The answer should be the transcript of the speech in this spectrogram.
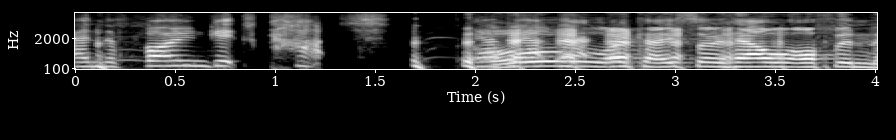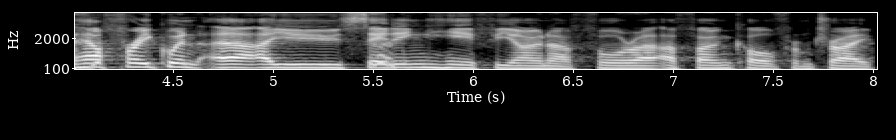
and the phone gets cut. That? Oh, okay. So how often, how frequent uh, are you setting here, Fiona, for a, a phone call from Trey?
